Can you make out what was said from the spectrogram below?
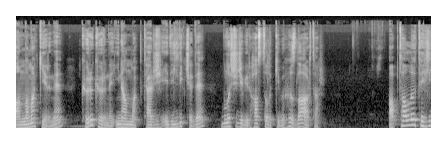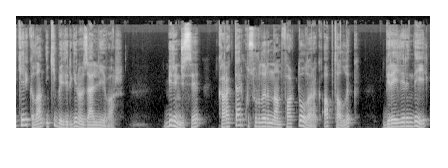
Anlamak yerine körü körüne inanmak tercih edildikçe de bulaşıcı bir hastalık gibi hızla artar. Aptallığı tehlikeli kılan iki belirgin özelliği var. Birincisi, karakter kusurlarından farklı olarak aptallık, bireylerin değil,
